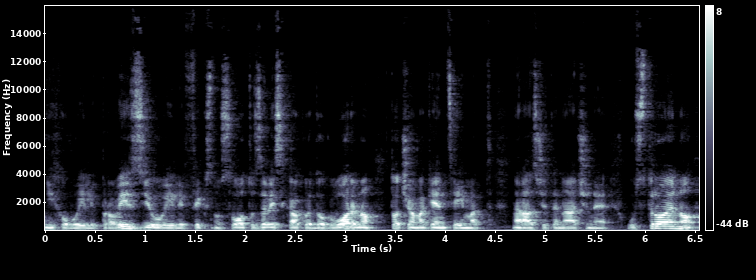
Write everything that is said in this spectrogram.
njihovu ili proviziju ili fiksnu svotu, zavisi kako je dogovoreno, to će vam agencija imati na različite načine ustrojeno.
